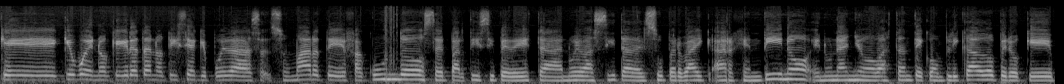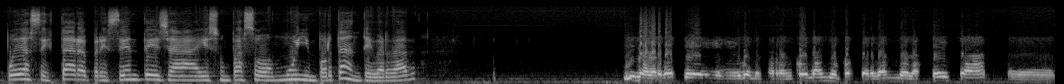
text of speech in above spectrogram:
qué, qué bueno, qué grata noticia que puedas sumarte, Facundo, ser partícipe de esta nueva cita del Superbike argentino en un año bastante complicado, pero que puedas estar presente ya es un paso muy importante, ¿verdad? Sí, la verdad que, bueno, se arrancó el año postergando la fecha, eh,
